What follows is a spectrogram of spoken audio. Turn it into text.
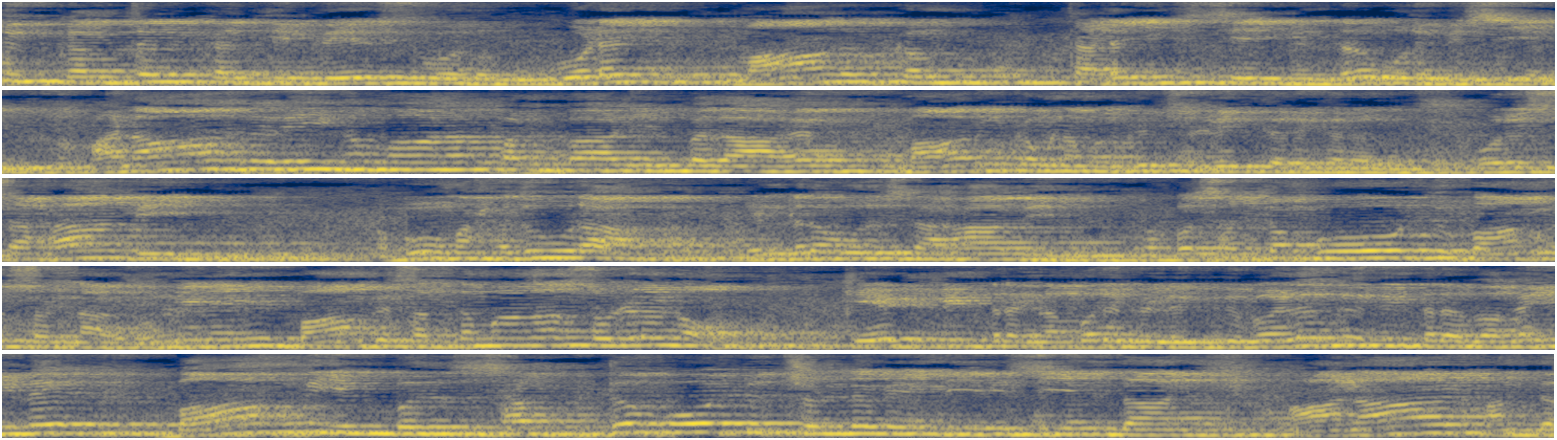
காட்டு கத்தல் கல்வி பேசுவதும் கூட மார்க்கம் தடை செய்கின்ற ஒரு விஷயம். அநாகரீகமான பண்பாடு என்பதாக மார்க்கம் நமக்கு சொல்லித் தருகிறது. ஒரு சஹாபி அபு மஹதூரா என்ற ஒரு சஹாபி ரொம்ப சத்தம் போட்டு பாங்கு சொன்னார். உண்மையிலேயே பாங்கு சத்தமாக தான் சொல்லணும். கேட்கின்ற நபர்களுக்கு விளங்குகின்ற வகையிலே பாங்கு என்பது சத்தம் போட்டு சொல்ல வேண்டிய விஷயம்தான் ஆனால் அந்த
